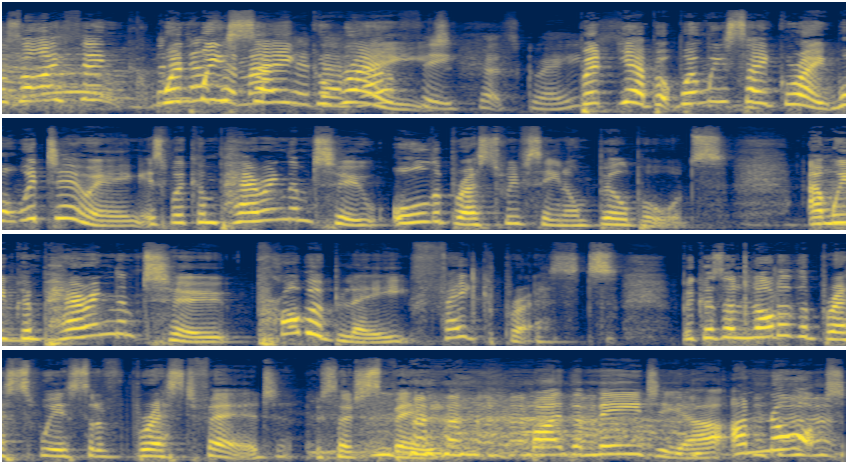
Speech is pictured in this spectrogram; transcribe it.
because I think when we say matter, great, healthy, that's great. but yeah, but when we say great, what we're doing is we're comparing them to all the breasts we've seen on billboards. And Mm. we're comparing them to probably fake breasts. Because a lot of the breasts we're sort of breastfed, so to speak, by the media are not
